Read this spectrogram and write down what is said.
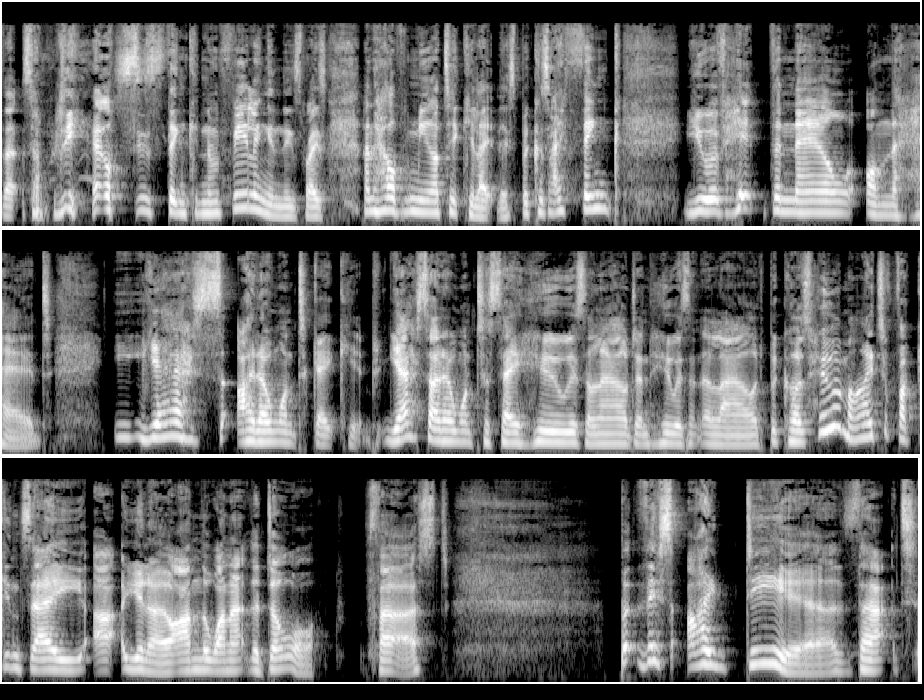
that somebody else is thinking and feeling in these ways and helping me articulate this because I think you have hit the nail on the head. Yes, I don't want to gatekeep. Yes, I don't want to say who is allowed and who isn't allowed because who am I to fucking say, uh, you know, I'm the one at the door first. But this idea that,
